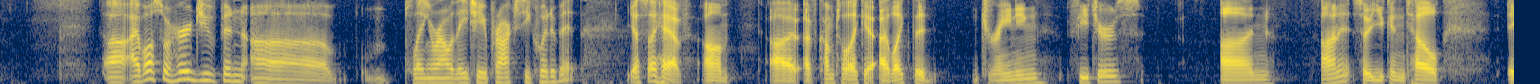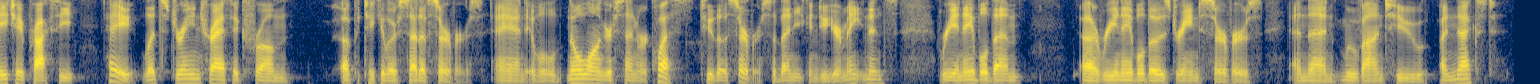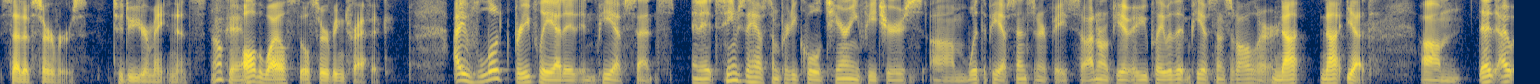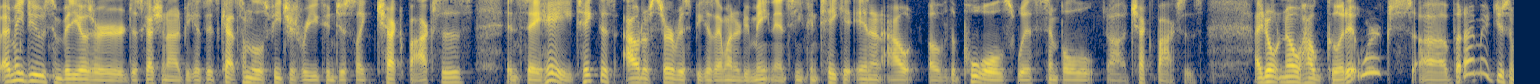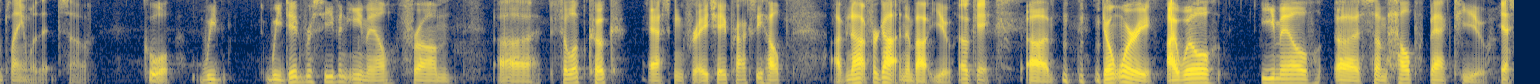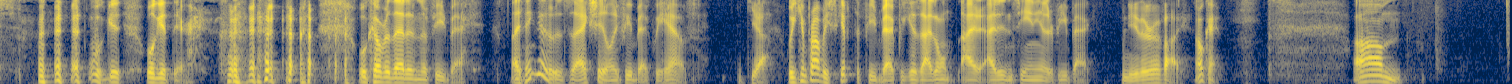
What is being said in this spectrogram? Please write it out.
Uh, I've also heard you've been uh, playing around with HA proxy quite a bit. Yes, I have. Um, uh, I've come to like it. I like the draining features on on it, so you can tell HA proxy, "Hey, let's drain traffic from a particular set of servers," and it will no longer send requests to those servers. So then you can do your maintenance, re-enable them, uh, re-enable those drained servers, and then move on to a next set of servers to do your maintenance. Okay. All the while still serving traffic. I've looked briefly at it in PF Sense, and it seems to have some pretty cool tiering features um, with the PF Sense interface. So I don't know if you have you played with it in PF Sense at all, or Not not yet. um, that I, I may do some videos or discussion on it because it's got some of those features where you can just like check boxes and say, "Hey, take this out of service because I want to do maintenance." And you can take it in and out of the pools with simple uh, check boxes. I don't know how good it works, uh, but I might do some playing with it. So Cool. We we did receive an email from uh, Philip Cook asking for HA proxy help. I've not forgotten about you. okay, Uh, don't worry, I will email uh, some help back to you. Yes, we'll get we'll get there. we'll cover that in the feedback. I think that was actually the only feedback we have. Yeah. We can probably skip the feedback because I don't I, I didn't see any other feedback. Neither have I. Okay. Um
